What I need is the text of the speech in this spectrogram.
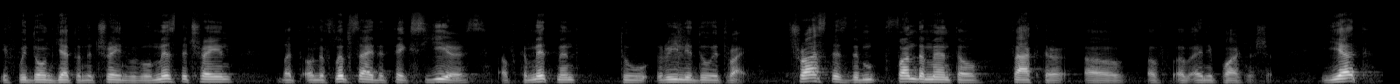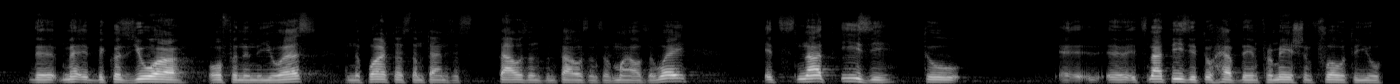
if we don't get on the train, we will miss the train. But on the flip side, it takes years of commitment to really do it right. Trust is the fundamental factor of, of, of any partnership. Yet, the, because you are often in the US and the partner sometimes is thousands and thousands of miles away, it's not easy to uh, it's not easy to have the information flow to you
